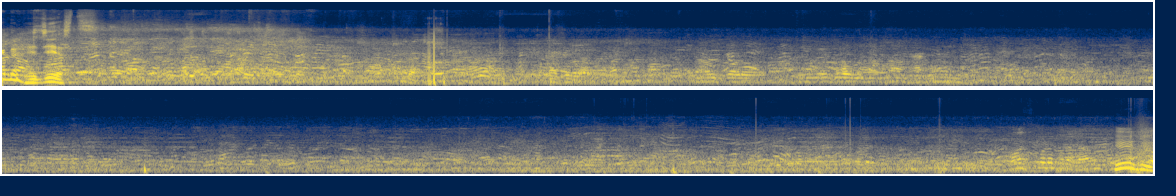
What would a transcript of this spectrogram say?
একদম হেজি আসছে। হুম হুম।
